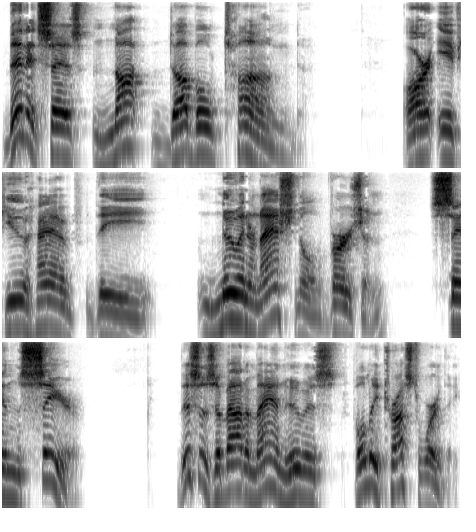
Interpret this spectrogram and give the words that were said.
Then it says, not double tongued. Or if you have the New International Version, sincere. This is about a man who is fully trustworthy.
